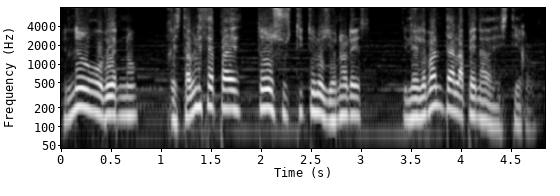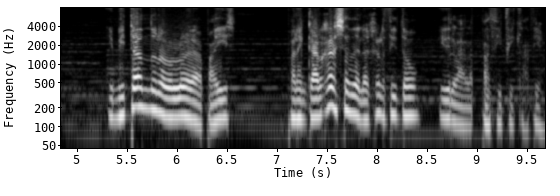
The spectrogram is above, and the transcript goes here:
El nuevo gobierno restablece a Páez todos sus títulos y honores y le levanta la pena de destierro, invitándolo a volver al país para encargarse del ejército y de la pacificación.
